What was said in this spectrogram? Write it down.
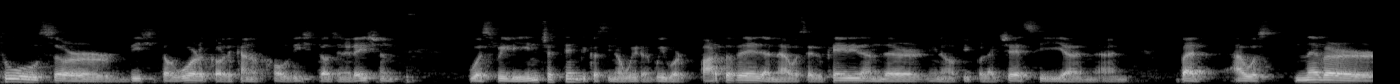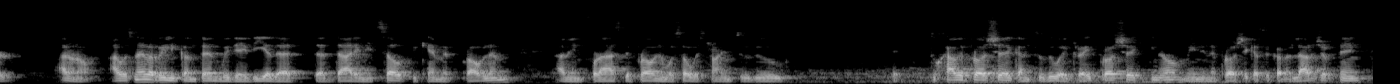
tools or digital work or the kind of whole digital generation was really interesting because you know we we were part of it, and I was educated under you know people like Jesse and and but I was never I don't know. I was never really content with the idea that, that that in itself became a problem. I mean, for us, the problem was always trying to do, to have a project and to do a great project, you know, meaning a project as a kind of larger thing,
